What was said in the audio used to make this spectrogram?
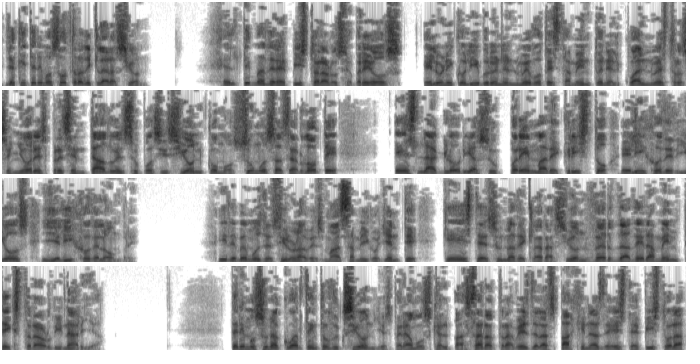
Y aquí tenemos otra declaración. El tema de la epístola a los Hebreos, el único libro en el Nuevo Testamento en el cual nuestro Señor es presentado en su posición como sumo sacerdote, es la gloria suprema de Cristo, el Hijo de Dios y el Hijo del hombre. Y debemos decir una vez más, amigo oyente, que esta es una declaración verdaderamente extraordinaria. Tenemos una cuarta introducción y esperamos que al pasar a través de las páginas de esta epístola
